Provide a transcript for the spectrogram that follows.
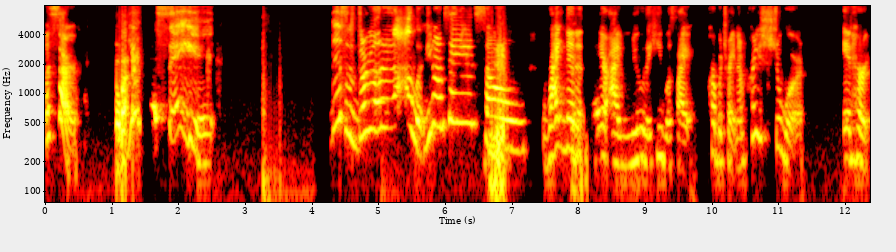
But sir, you just said this is three hundred dollars. You know what I'm saying? So right then and there, I knew that he was like perpetrating. I'm pretty sure it hurt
